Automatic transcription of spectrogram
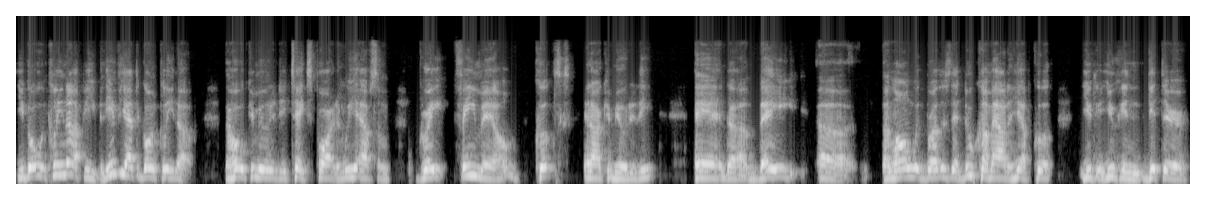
you go and clean up even. If you have to go and clean up the whole community takes part. And we have some great female cooks in our community. And uh, they uh, along with brothers that do come out and help cook you can you can get their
